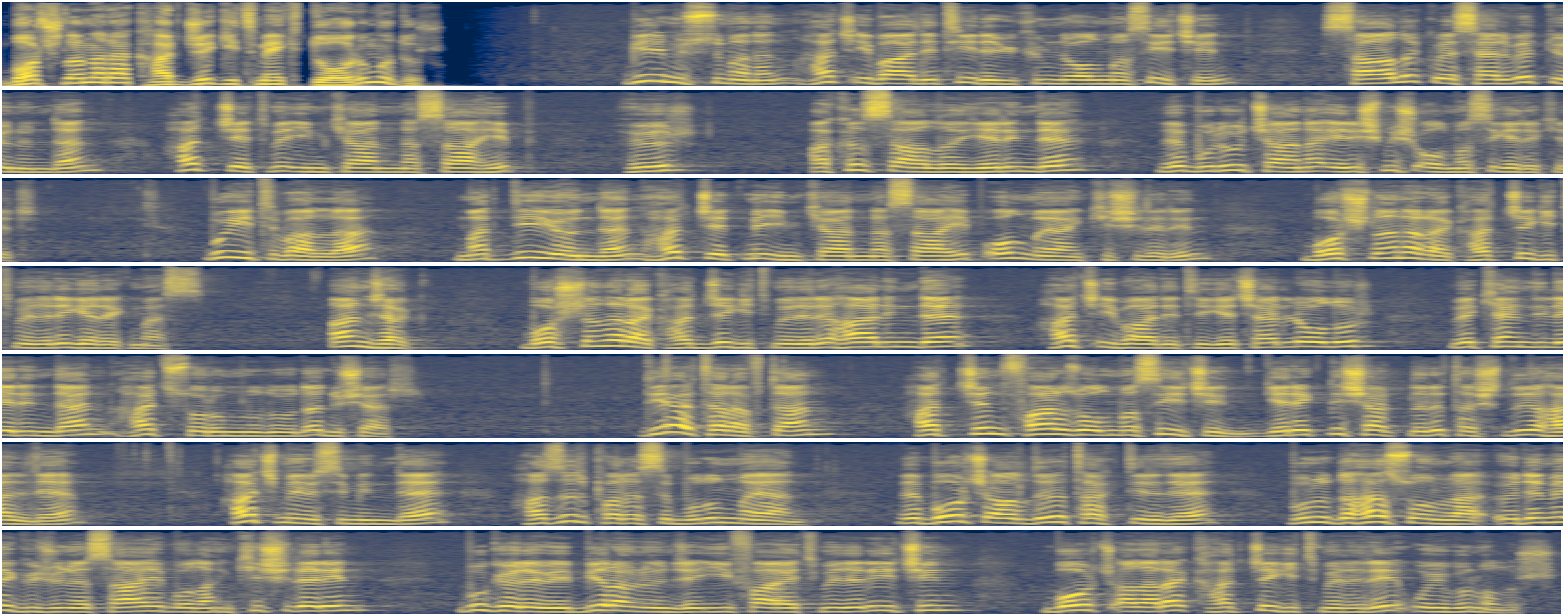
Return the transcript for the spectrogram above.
Borçlanarak hacca gitmek doğru mudur? Bir Müslümanın hac ibadetiyle yükümlü olması için sağlık ve servet yönünden hac etme imkanına sahip, hür, akıl sağlığı yerinde ve buluğ çağına erişmiş olması gerekir. Bu itibarla maddi yönden hac etme imkanına sahip olmayan kişilerin borçlanarak hacca gitmeleri gerekmez. Ancak borçlanarak hacca gitmeleri halinde hac ibadeti geçerli olur ve kendilerinden hac sorumluluğu da düşer. Diğer taraftan haccın farz olması için gerekli şartları taşıdığı halde hac mevsiminde hazır parası bulunmayan ve borç aldığı takdirde bunu daha sonra ödeme gücüne sahip olan kişilerin bu görevi bir an önce ifa etmeleri için borç alarak hacca gitmeleri uygun olur.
